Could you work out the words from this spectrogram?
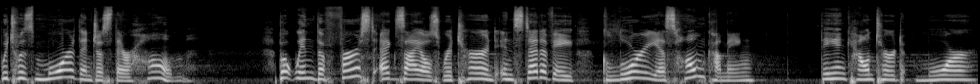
which was more than just their home. But when the first exiles returned, instead of a glorious homecoming, they encountered more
